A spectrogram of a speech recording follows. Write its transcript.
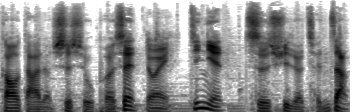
高达了四十五 percent，对，今年持续的成长。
